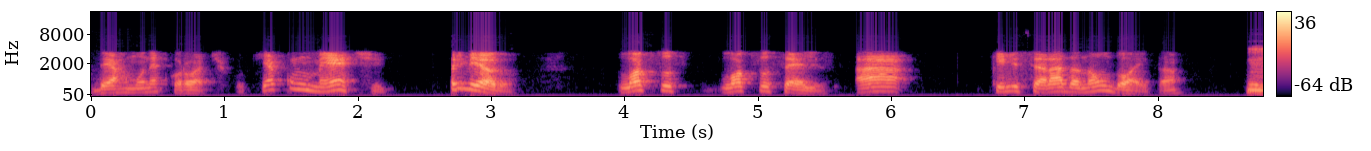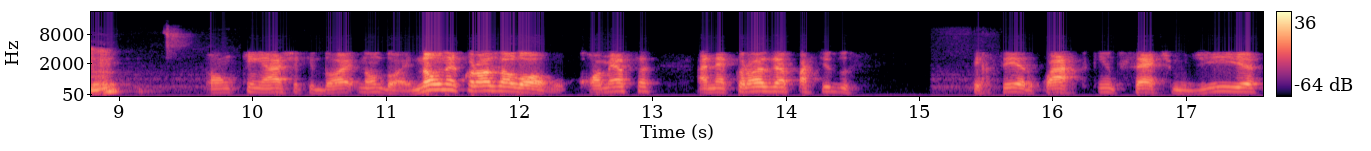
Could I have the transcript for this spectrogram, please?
dermonecrótico, que acomete, primeiro, loxoceles. A quilicerada não dói, tá? Uhum. Então, quem acha que dói, não dói. Não necrosa logo. Começa a necrose a partir do terceiro, quarto, quinto, sétimo dia,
